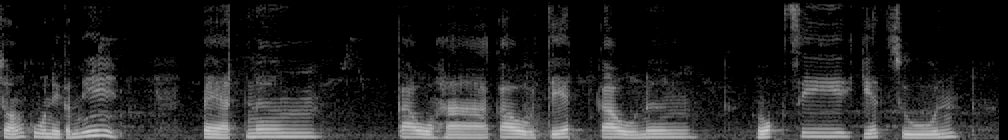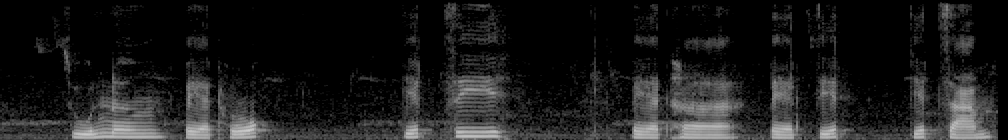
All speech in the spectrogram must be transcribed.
12 คูเนี่ยก็มี 8 1 9 5 9 7 9 1 6 4 7 0 0 1 8 6 7 4 8 5 8 7 7 3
